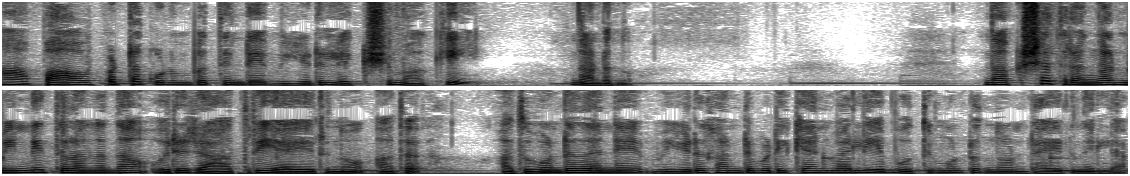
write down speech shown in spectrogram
ആ പാവപ്പെട്ട കുടുംബത്തിന്റെ വീട് ലക്ഷ്യമാക്കി നടന്നു. നക്ഷത്രങ്ങൾ മിന്നിത്തിളങ്ങുന്ന ഒരു രാത്രിയായിരുന്നു അത്. അതുകൊണ്ട് തന്നെ വീട് കണ്ടുപിടിക്കാൻ വലിയ ബുദ്ധിമുട്ടൊന്നും ഉണ്ടായിരുന്നില്ല.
